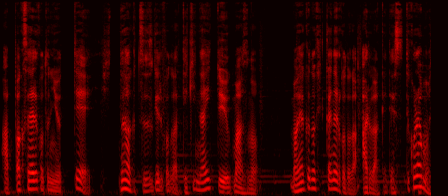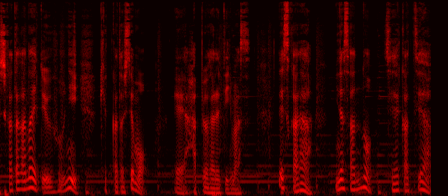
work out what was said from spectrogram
圧迫されることによって長く続けることができないっていう、まあ、その真逆の結果になることがあるわけです。でこれはもう仕方がないというふうに結果としてもえー、発表されていますですから皆さんの生活や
